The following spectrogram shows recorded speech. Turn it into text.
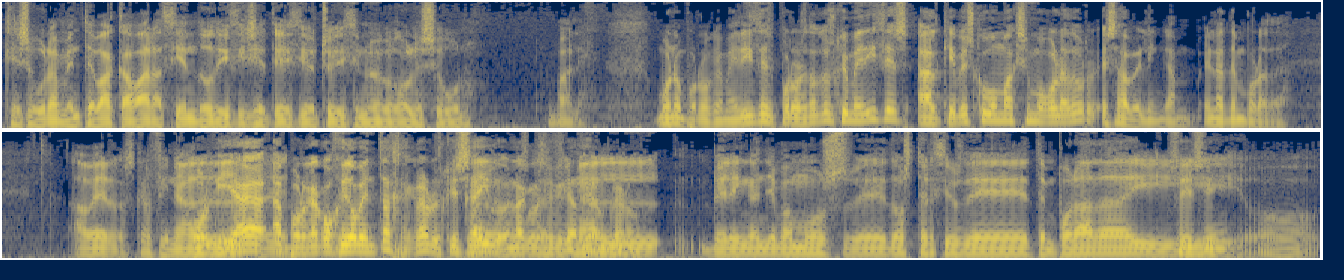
que seguramente va a acabar haciendo 17, 18, 19 goles seguro. Vale. Bueno, por lo que me dices, por los datos que me dices, al que ves como máximo goleador es a Bellingham en la temporada. A ver, es que al final... Porque ya eh, porque ha cogido ventaja, claro, es que se ha ido en la al clasificación. final, claro. Bellingham llevamos eh, dos tercios de temporada y, Sí, sí. o-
